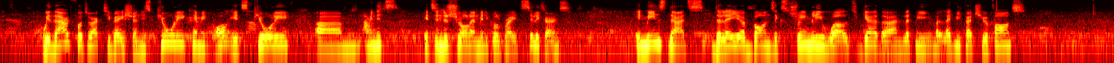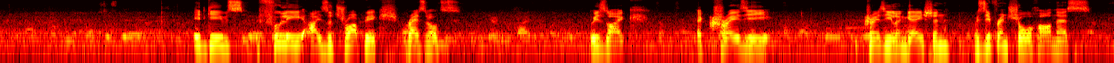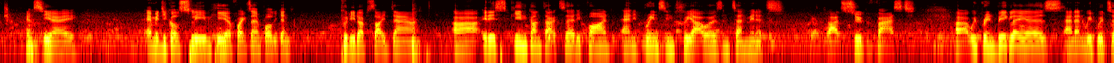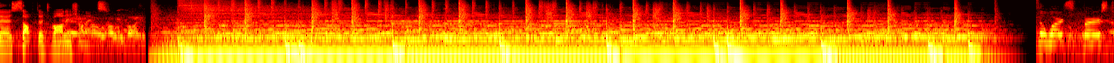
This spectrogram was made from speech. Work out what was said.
without photoactivation. It's purely chemical. It's purely, um, I mean, it's it's industrial and medical grade silicones. It means that the layer bonds extremely well together. And let me let me fetch you a part. It gives fully isotropic results with like a crazy crazy elongation with different shore hardness. You can see a, a medical sleeve here, for example, you can put it upside down. Uh, it is skin contact certified and it prints in three hours and 10 minutes. So that's super fast. Uh, we print big layers and then we put a soft touch varnish on it. World's first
